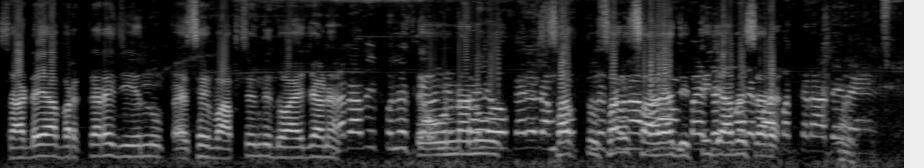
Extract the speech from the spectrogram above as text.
ਸਾਡੇ ਆ ਵਰਕਰ ਹੈ ਜੀ ਇਹਨੂੰ ਪੈਸੇ ਵਾਪਸ ਦੇ ਦਵਾਏ ਜਾਣ अभी पुलिस ਤੇ ਉਹਨਾਂ ਨੂੰ ਸਖਤ ਤੋਂ ਸਖਤ ਸਜ਼ਾ ਦਿੱਤੀ ਜਾਵੇ ਸਰ करा दे रहे हैं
